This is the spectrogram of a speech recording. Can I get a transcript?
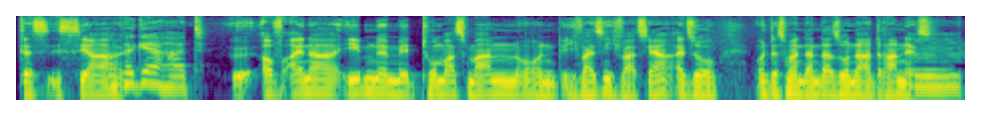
das ist ja. Äh, auf einer Ebene mit Thomas Mann und ich weiß nicht was, ja. Also und dass man dann da so nah dran ist. Mhm.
